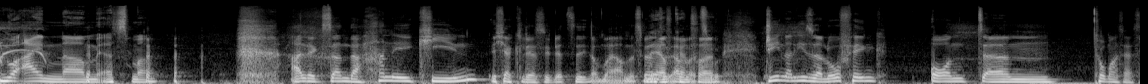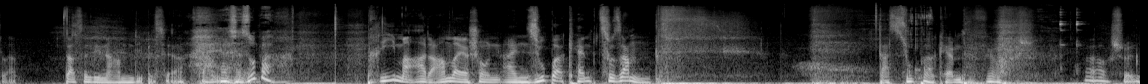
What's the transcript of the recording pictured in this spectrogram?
Äh, Nur einen Namen erstmal. Alexander Hanekien. Ich erkläre sie jetzt nicht nochmal. Aber nee, auf keinen Fall. Zu. Gina Lisa Lofink und ähm, Thomas Hessler. Das sind die Namen, die bisher. Da ja, ist ja super. Prima, da haben wir ja schon ein Supercamp zusammen. Das Supercamp. Ja, auch schön.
